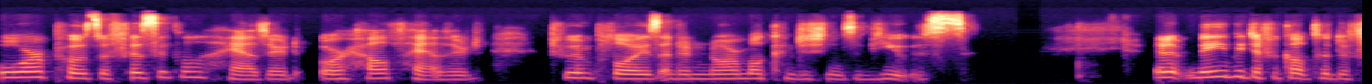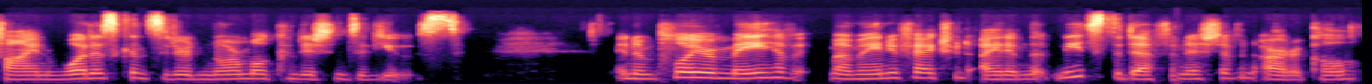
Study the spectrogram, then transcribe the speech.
or pose a physical hazard or health hazard to employees under normal conditions of use. And it may be difficult to define what is considered normal conditions of use. An employer may have a manufactured item that meets the definition of an article,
